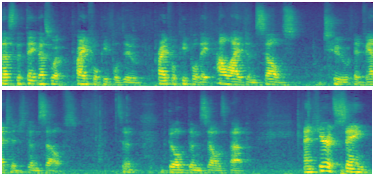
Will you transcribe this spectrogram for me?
that's the thing. That's what prideful people do. Prideful people they ally themselves to advantage themselves, to build themselves up. And here it's saying,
